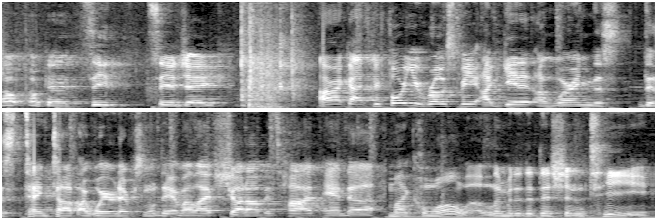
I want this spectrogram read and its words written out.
Oh, okay. See, see you, Jake. All right, guys, before you roast me, I get it. I'm wearing this this tank top. I wear it every single day of my life. Shut up, it's hot. And uh, my koala limited edition tee,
